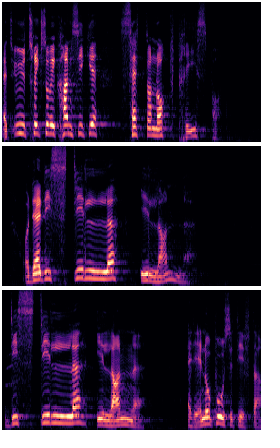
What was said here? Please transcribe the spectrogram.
Et uttrykk som vi kanskje ikke setter nok pris på. Og det er de stille i landet. De stille i landet. Er det noe positivt, da?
